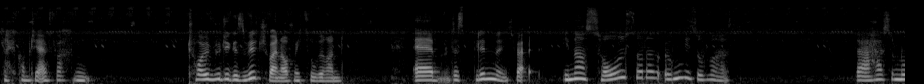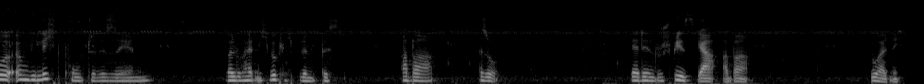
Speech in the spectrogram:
Vielleicht kommt hier einfach ein tollwütiges Wildschwein auf mich zugerannt. Ähm, das Blinde. Ich war... Inner Souls oder irgendwie sowas. Da hast du nur irgendwie Lichtpunkte gesehen. Weil du halt nicht wirklich blind bist. Aber, also, der, den du spielst, ja, aber Du halt nicht.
